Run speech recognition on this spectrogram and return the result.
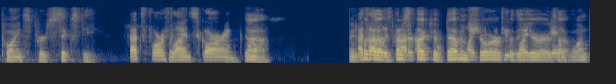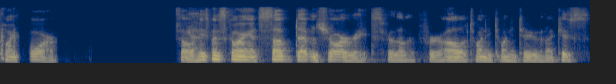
points per 60. that's fourth Wait. line scoring. Yeah. I mean, I put thought that in perspective. Devin 1.22 Shore for the year is at 1.4. So Yeah. he's been scoring at sub Devin Shore rates for the for all of 2022. Like his,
